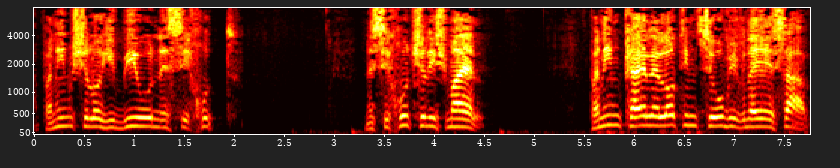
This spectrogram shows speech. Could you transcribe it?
הפנים שלו הביעו נסיכות. נסיכות של ישמעאל. פנים כאלה לא תמצאו בבני עשיו.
